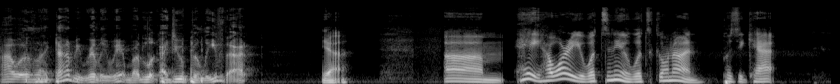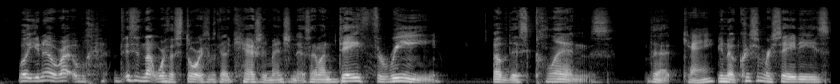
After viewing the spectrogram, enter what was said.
I was like, that'd be really weird. But look, I do believe that. Yeah. Um. Hey, how are you? What's new? What's going on, Pussycat? Well, you know, right? This is not worth a story, so I'm just going to casually mention this. I'm on day three of this cleanse that, Okay. you know, Chris and Mercedes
